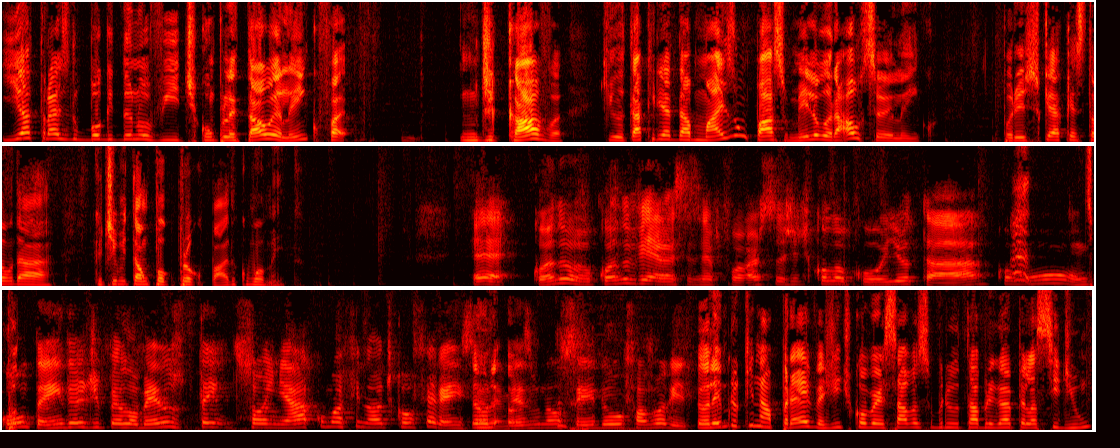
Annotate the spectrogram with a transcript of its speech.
ir atrás do Bogdanovic, completar o elenco, indicava que o Utah queria dar mais um passo, melhorar o seu elenco. Por isso que é a questão da que o time está um pouco preocupado com o momento. É, quando, quando vieram esses reforços, a gente colocou o Utah como é, um contender de pelo menos tem, sonhar com uma final de conferência, né? mesmo não sendo o favorito. Eu lembro que na prévia a gente conversava sobre o Utah brigar pela Seed 1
